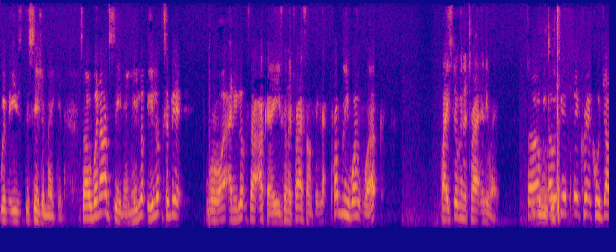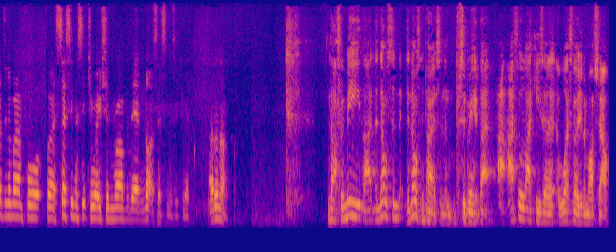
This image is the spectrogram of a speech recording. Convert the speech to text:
with his decision making. So when I've seen him, he look he looks a bit raw and he looks like okay, he's going to try something that probably won't work, but he's still going to try it anyway. So are we, are we a bit critical judging a man for, for assessing the situation rather than not assessing the situation? I don't know. Now, for me, like the Nelson, the Nelson comparison, to bring it back, I, I feel like he's a, a worse version of Martial.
